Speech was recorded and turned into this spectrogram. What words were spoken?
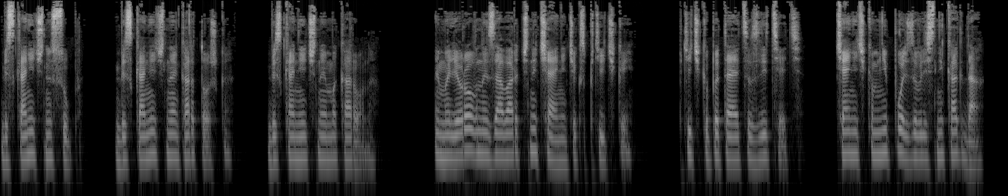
бесконечный суп, бесконечная картошка, бесконечные макароны. Эмалированный заварочный чайничек с птичкой. Птичка пытается взлететь. Чайничком не пользовались никогда.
